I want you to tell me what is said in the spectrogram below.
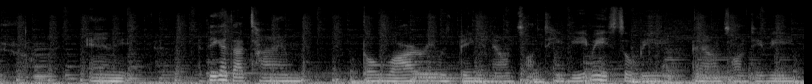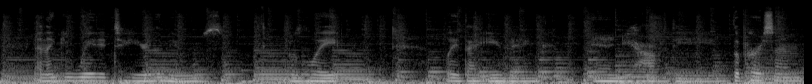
Yeah. and I think at that time the lottery was being announced on TV. It may still be announced on TV, and like you waited to hear the news. It was late, late that evening, and you have the the person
